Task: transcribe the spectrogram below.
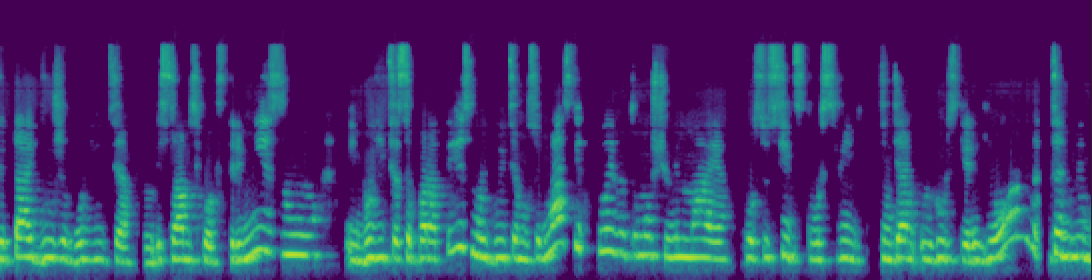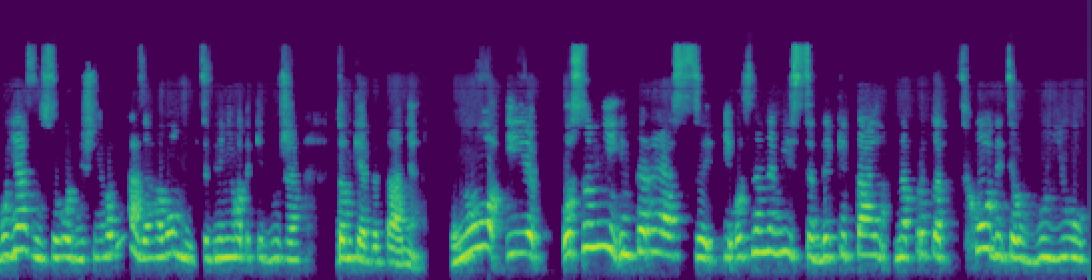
Китай дуже боїться ісламського екстремізму, і боїться сепаратизму, і боїться мусульманських впливів, тому що він має по сусідству свій сіндянь уйгурський регіон. Це не боязнь сьогоднішнього дня, а загалом це для нього таке дуже тонке питання. Ну і основні інтереси, і основне місце, де Китай, наприклад, сходиться в бою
